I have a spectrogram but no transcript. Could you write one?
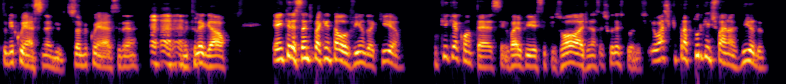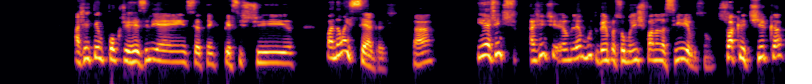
tu me conhece, né, amigo? Tu só me conhece, né? Muito legal. É interessante para quem está ouvindo aqui, o que, que acontece? Vai ver esse episódio, nessas coisas todas. Eu acho que para tudo que a gente faz na vida, a gente tem um pouco de resiliência, tem que persistir, mas não as cegas, tá? E a gente, a gente, eu me lembro muito bem o professor Muniz falando assim, Wilson, só critica,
